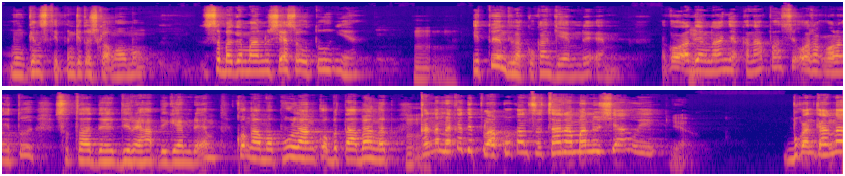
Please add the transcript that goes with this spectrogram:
mungkin Stephen kita suka ngomong sebagai manusia seutuhnya. Hmm. Itu yang dilakukan GMDM. Nah, kalau ada ya. yang nanya kenapa sih orang-orang itu setelah di, direhab di GMDM kok nggak mau pulang, kok betah banget? Hmm. Karena mereka diperlakukan secara manusiawi. Ya. Bukan karena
